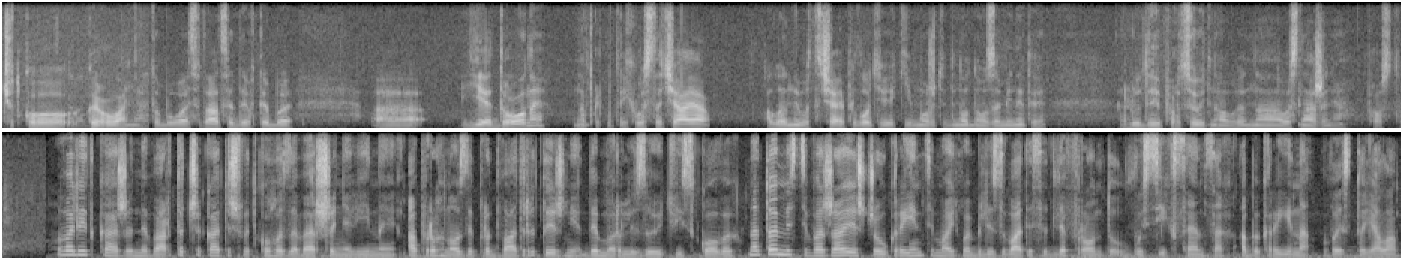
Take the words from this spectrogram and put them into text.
чіткого керування. То буває ситуація, де в тебе е, є дрони, наприклад, їх вистачає, але не вистачає пілотів, які можуть один одного замінити. Люди працюють на, на виснаження просто. Валід каже, не варто чекати швидкого завершення війни, а прогнози про 2-3 тижні деморалізують військових. Натомість вважає, що українці мають мобілізуватися для фронту в усіх сенсах, аби країна вистояла.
